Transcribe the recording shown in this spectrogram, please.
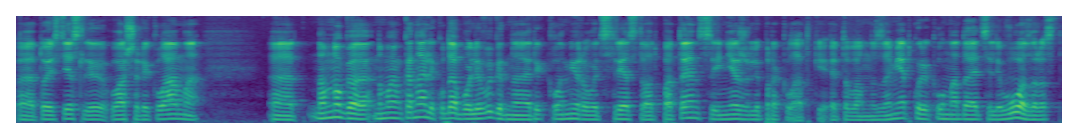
Э, То есть, если ваша реклама... э, Намного на моем канале куда более выгодно рекламировать средства от потенции, нежели прокладки. Это вам на заметку рекламодатели. Возраст.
